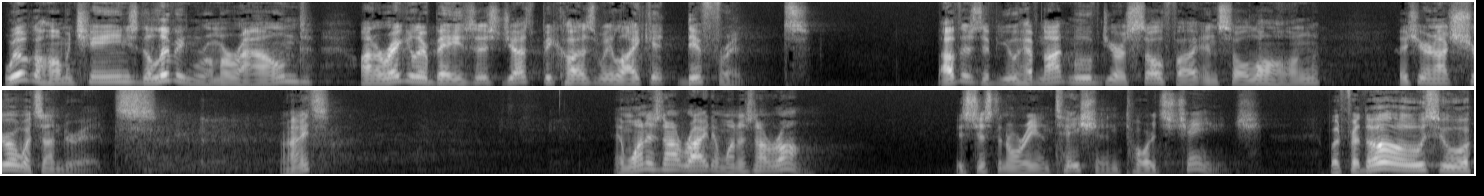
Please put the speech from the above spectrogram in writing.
We'll go home and change the living room around on a regular basis just because we like it different. Others of you have not moved your sofa in so long that you're not sure what's under it. Right? And one is not right and one is not wrong. It's just an orientation towards change. But for those who,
